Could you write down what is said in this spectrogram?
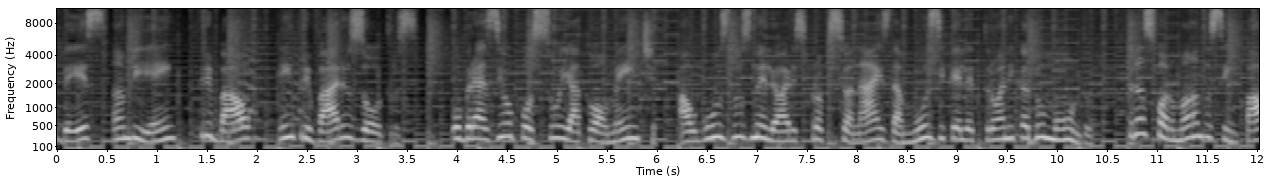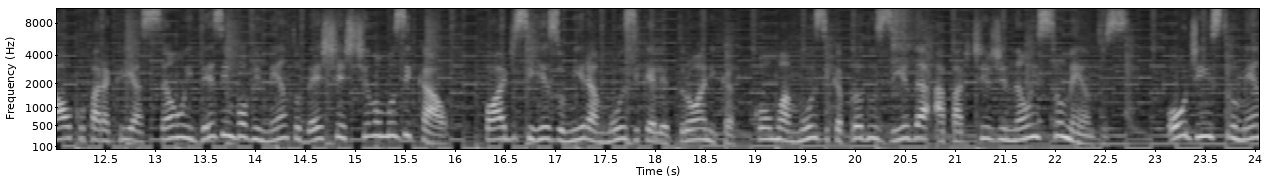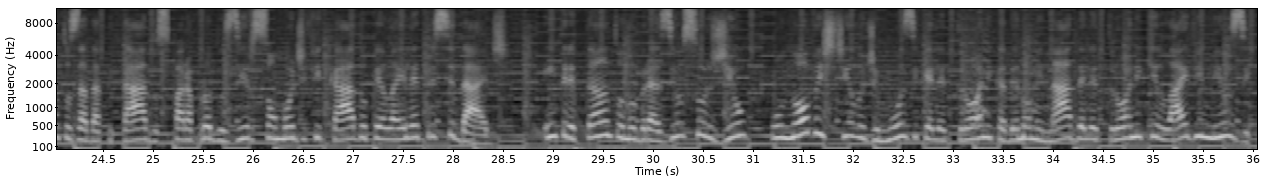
bass, ambient, tribal, entre vários outros. O Brasil possui atualmente alguns dos melhores profissionais da música eletrônica do mundo, transformando-se em palco para a criação e desenvolvimento deste estilo musical. Pode-se resumir a música eletrônica como a música produzida a partir de não instrumentos ou de instrumentos adaptados para produzir som modificado pela eletricidade. Entretanto, no Brasil surgiu um novo estilo de música eletrônica denominada Electronic Live Music,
